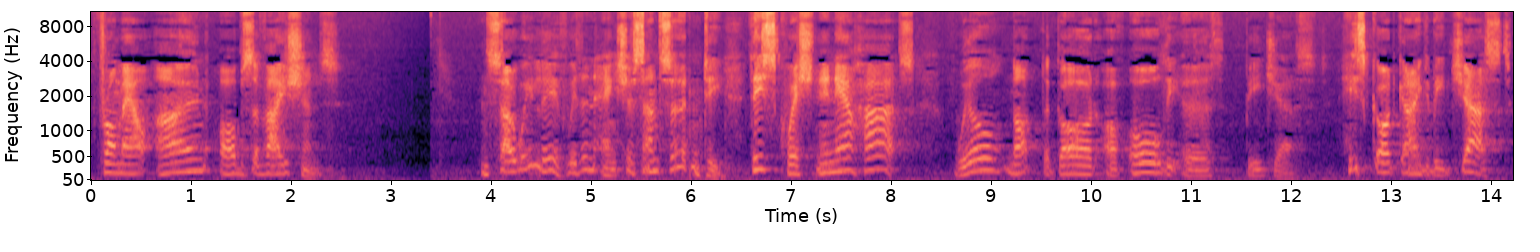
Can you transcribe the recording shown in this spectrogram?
from our own observations. And so we live with an anxious uncertainty, this question in our hearts Will not the God of all the earth be just? Is God going to be just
